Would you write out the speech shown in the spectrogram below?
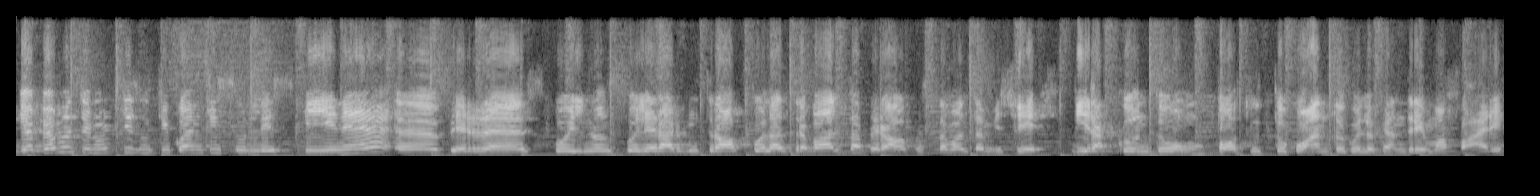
vi abbiamo tenuti tutti quanti sulle spine eh, per eh, spoil- non spoilerarvi troppo l'altra volta, però questa volta invece vi racconto un po' tutto quanto quello che andremo a fare.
